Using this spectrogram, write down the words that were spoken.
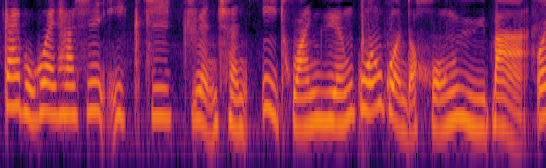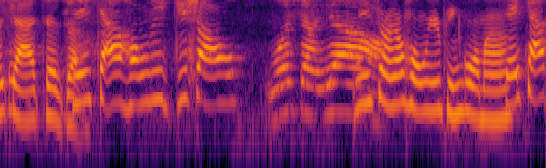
该不会它是一只卷成一团圆滚滚的红鱼吧？我想要这个。谁想要红鱼举手？我想要。你想要红鱼苹果吗？谁想要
